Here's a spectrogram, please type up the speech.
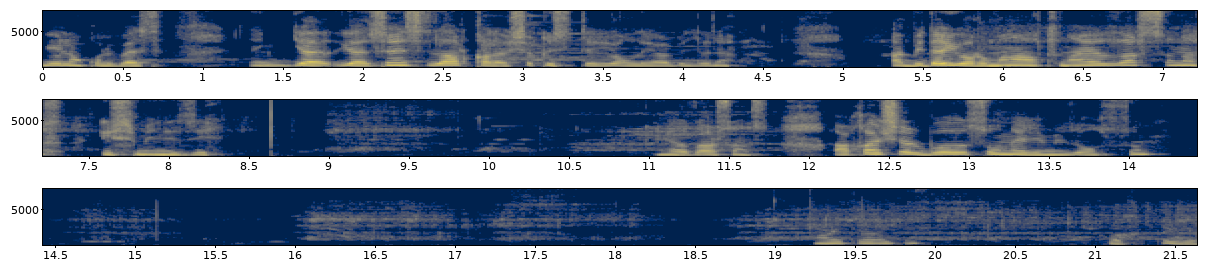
Gelin kulübe. Gel, gelsin size arkadaşlık isteği yollayabilirim. Bir de yorumun altına yazarsınız isminizi yazarsanız. Arkadaşlar bu son elimiz olsun. Haydi haydi. Bak böyle.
